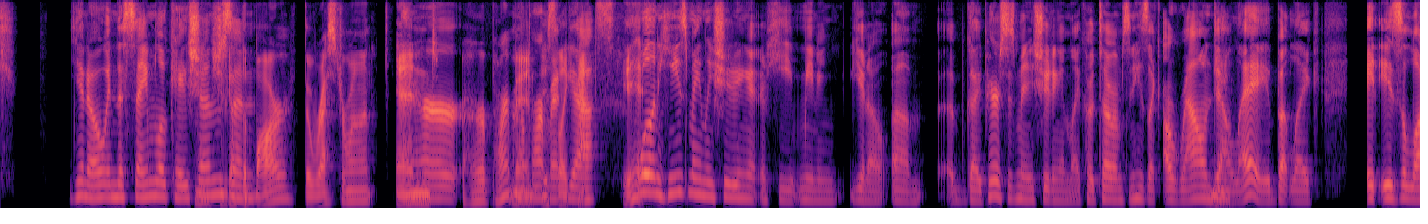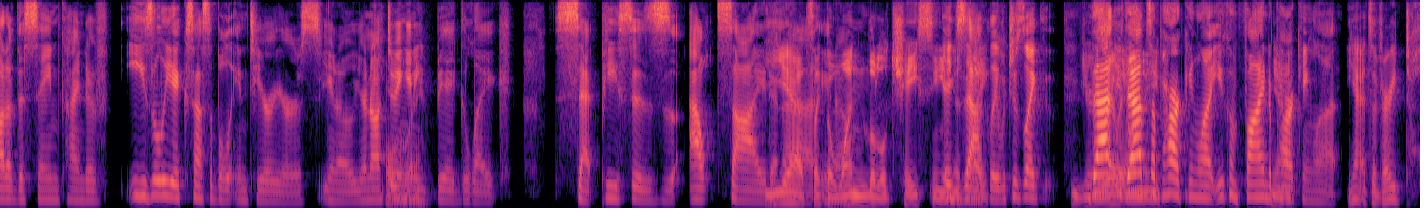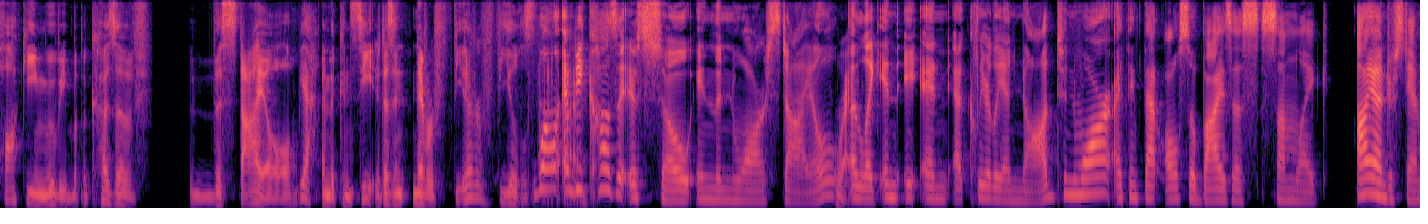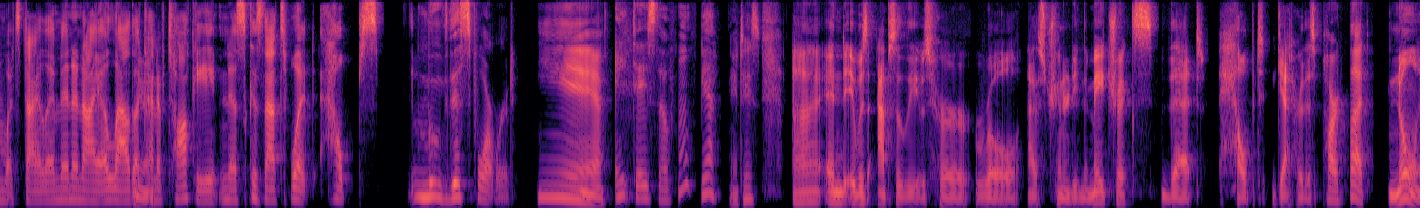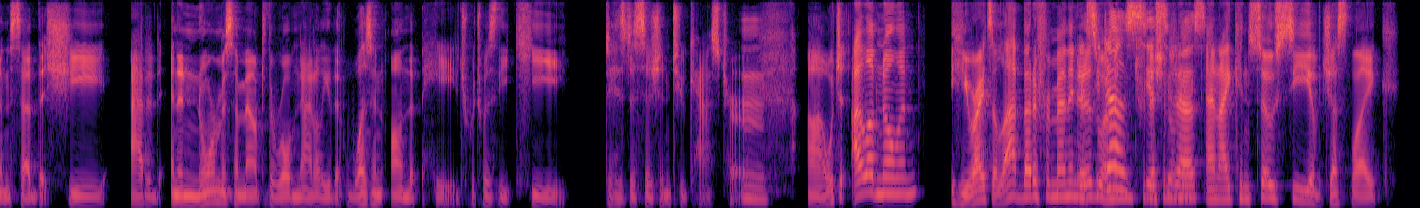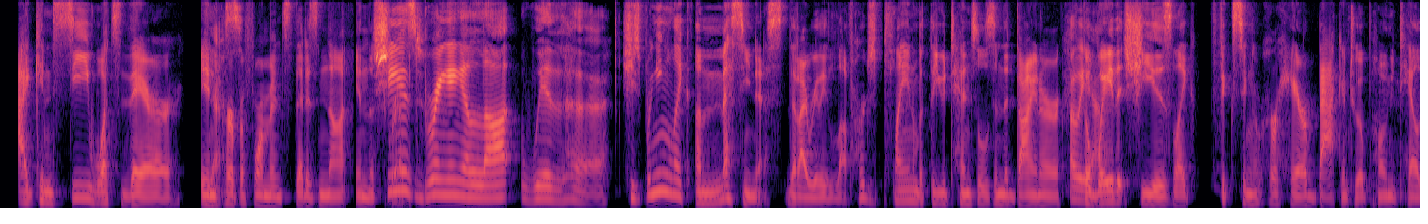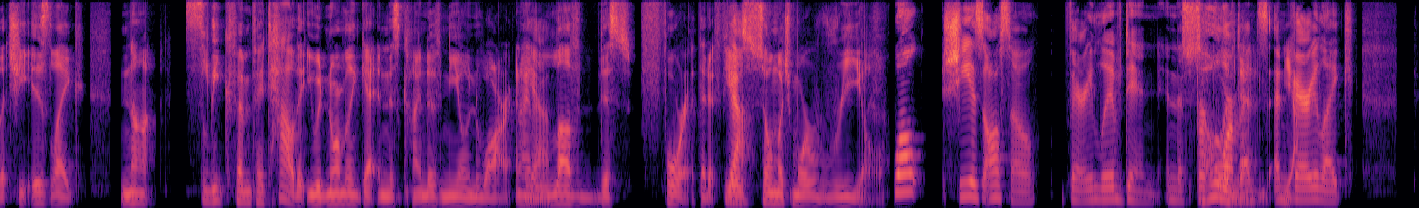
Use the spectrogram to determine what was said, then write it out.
you know, in the same Yeah, locations. She's got and, the bar, the restaurant, and and, her- her, apartment. apartment, It's like yeah. that's it. Well, and he's mainly shooting it. He meaning, you know, um, uh, Guy Pearce is mainly shooting in like hotel rooms, and he's like around Yeah. LA, but like. It is a lot of the same kind of easily accessible interiors. You know, you're not doing any big like set pieces outside. yeah, uh, it's like the know. one little chase scene. is, like, exactly, which is like that. really that's only- a parking lot. You can find a Yeah. parking lot. yeah, it's a very talky movie, but because of the style Yeah. and the conceit, it doesn't never fe- never feels Well, and way. because it is so in the noir style, Right. uh, like in and uh, clearly a nod to noir, I think that also buys us some like I understand what style I'm in, and I allow that Yeah. kind of talkiness because that's what helps move this forward. Yeah, Eight days though, Hmm, yeah, it is, uh, and it was absolutely it was her role as Trinity in the Matrix that helped get her this part. But Nolan said that she added an enormous amount to the role of Natalie that wasn't on the page, which was the key to his decision to cast her. Mm. uh, which I love Nolan. He writes a lot better for men than he Yes, does he women. does. Yes, he does. And I can so see of just like I can see what's there in her performance that is not in the she script. is bringing a lot with her. She's bringing like a messiness that I really love. Her just playing with the utensils in the diner, Oh, the yeah. way that she is like fixing her hair back into a ponytail. That she is like not sleek femme fatale that you would normally get in this kind of neo noir. And I Yeah. love this for it that it feels Yeah. so much more real. Well, she is also very lived in in this So lived in, performance and yeah. very like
